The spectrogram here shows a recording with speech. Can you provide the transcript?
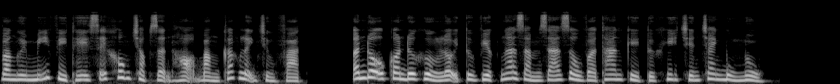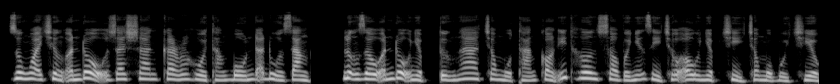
và người Mỹ vì thế sẽ không chọc giận họ bằng các lệnh trừng phạt. Ấn Độ còn được hưởng lợi từ việc Nga giảm giá dầu và than kể từ khi chiến tranh bùng nổ. Dù Ngoại trưởng Ấn Độ Jaishankar hồi tháng 4 đã đùa rằng lượng dầu Ấn Độ nhập từ Nga trong một tháng còn ít hơn so với những gì châu Âu nhập chỉ trong một buổi chiều.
